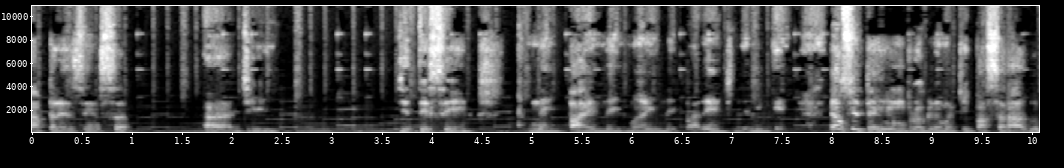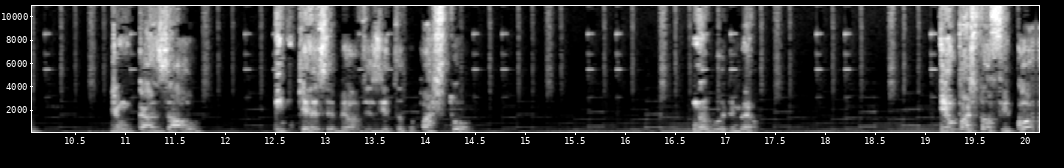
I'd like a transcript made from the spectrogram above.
a presença ah, de, de terceiros, nem pai, nem mãe, nem parente, nem ninguém. Eu citei um programa aqui passado de um casal que recebeu a visita do pastor na lua de mel. E o pastor ficou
